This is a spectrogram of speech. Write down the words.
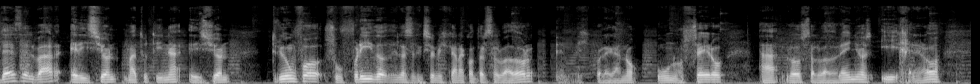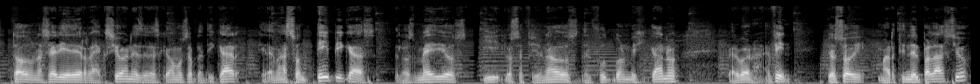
Desde el bar, edición matutina, edición triunfo sufrido de la selección mexicana contra El Salvador. En México le ganó 1-0 a los salvadoreños y generó toda una serie de reacciones de las que vamos a platicar, que además son típicas de los medios y los aficionados del fútbol mexicano. Pero bueno, en fin, yo soy Martín del Palacio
